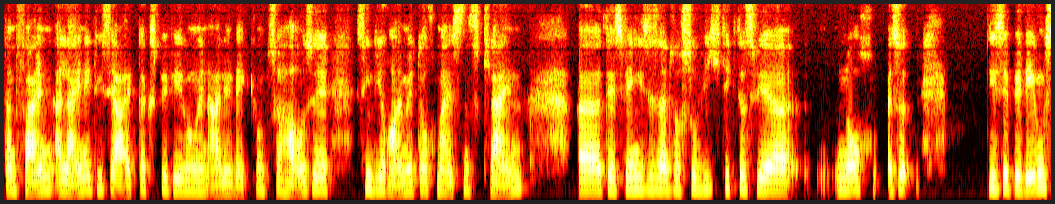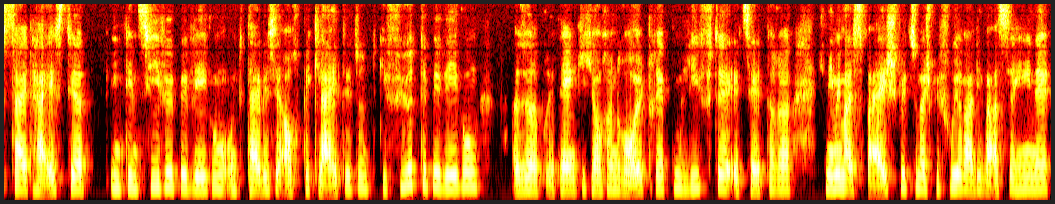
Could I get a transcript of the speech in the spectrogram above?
dann fallen alleine diese Alltagsbewegungen alle weg. Und zu Hause sind die Räume doch meistens klein. Äh, deswegen ist es einfach so wichtig, dass wir noch, also diese Bewegungszeit heißt ja intensive Bewegung und teilweise auch begleitete und geführte Bewegung. Also da denke ich auch an Rolltreppen, Lifte etc. Ich nehme mal als Beispiel, zum Beispiel früher war die Wasserhähne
